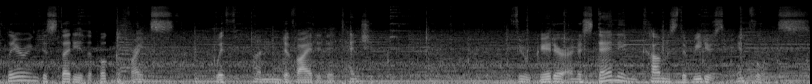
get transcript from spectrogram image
clearing to study the Book of Rites with undivided attention. Through greater understanding comes the reader's influence.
